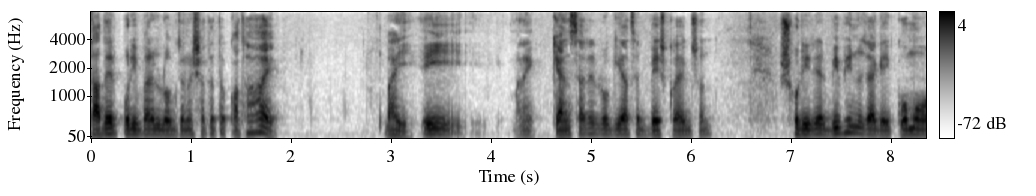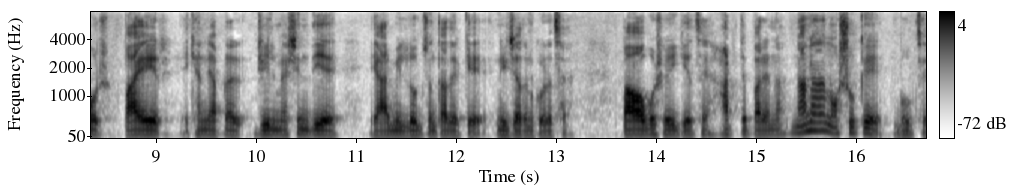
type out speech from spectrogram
তাদের পরিবারের লোকজনের সাথে তো কথা হয়। ভাই, এই মানে ক্যান্সারের রোগী আছে বেশ কয়েকজন। শরীরের বিভিন্ন জায়গায় কোমর, পায়ের, এখানে আপনার ড্রিল মেশিন দিয়ে এই আর্মির লোকজন তাদেরকে নির্যাতন করেছে। পা অবশ হয়ে গিয়েছে, হাঁটতে পারে না, নানান অসুখে ভুগছে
